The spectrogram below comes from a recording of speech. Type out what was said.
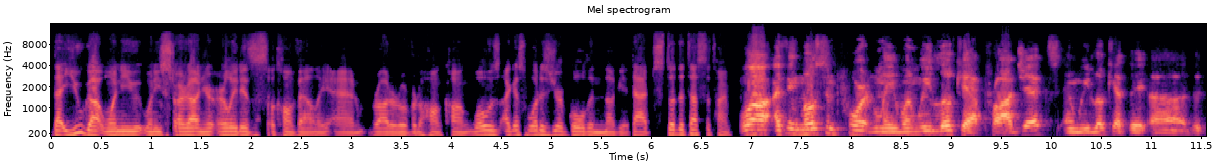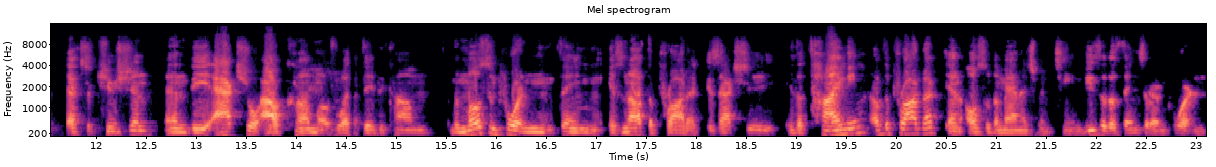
that you got when you when you started out in your early days of silicon valley and brought it over to hong kong. What was i guess what is your golden nugget that stood the test of time? Well i think most importantly when we look at projects and we look at the uh, the execution and the actual outcome of what they become the most important thing is not the product is actually the timing of the product and also the management team. These are the things that are important.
